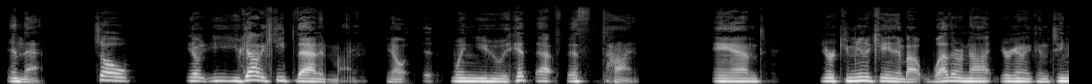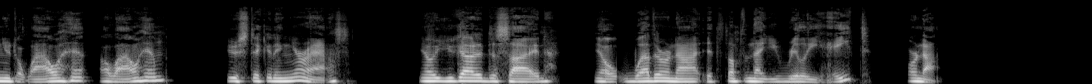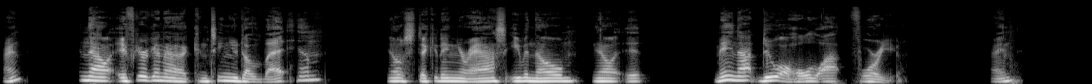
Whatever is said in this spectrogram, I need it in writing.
in that. So, you know, you, got to keep that in mind. You know, when you hit that fifth time and you're communicating about whether or not you're going to continue to allow him, allow him to stick it in your ass, you know, you got to decide, you know, whether or not it's something that you really hate or not. Right? Now, if you're going to continue to let him, you know, stick it in your ass, even though, you know, it may not do a whole lot for you. Right?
